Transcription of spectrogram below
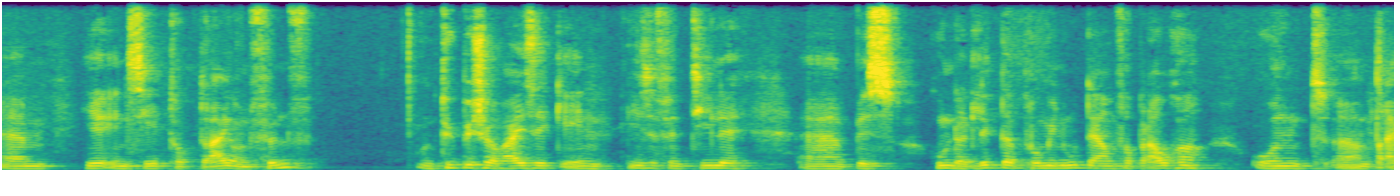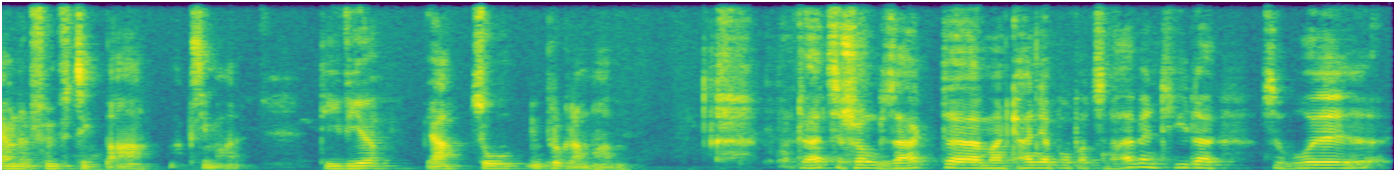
ähm, hier in CTOP 3 und 5. Und typischerweise gehen diese Ventile äh, bis 100 Liter pro Minute am Verbraucher und ähm, 350 Bar maximal, die wir ja, so im Programm haben. Du hast ja schon gesagt, äh, man kann ja Proportionalventile sowohl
